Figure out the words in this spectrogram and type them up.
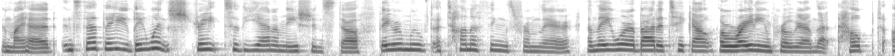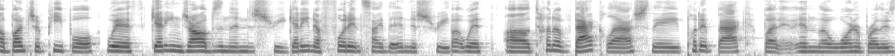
in my head. Instead, they they went straight to the animation stuff. They removed a ton of things from there, and they were about to take out a writing program that helped a bunch of people with getting jobs in the industry, getting a foot inside the industry. But with a ton of backlash, they put it back, but in the Warner Brothers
